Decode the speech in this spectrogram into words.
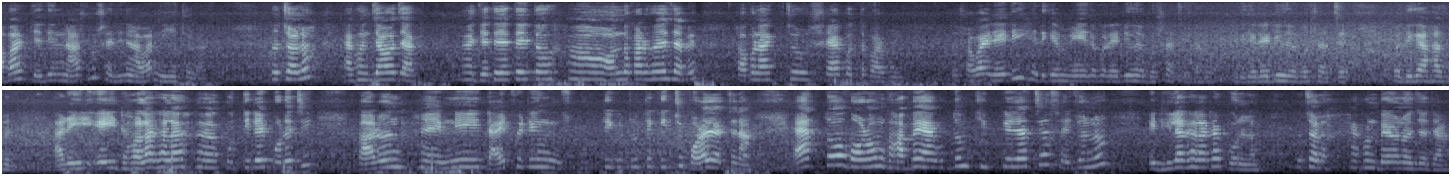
আবার যেদিন না আসব, সেদিন আবার নিয়ে চলে আসব। তো চলো, এখন যাওয়া যাক। হ্যাঁ যেতে যেতেই তো অন্ধকার হয়ে যাবে, তখন আর কিছু শেয়ার করতে পারব না। তো সবাই রেডি এদিকে মেয়ে দেখো রেডি হয়ে বসে আছে, দেখো, এদিকে রেডি হয়ে বসে আছে ওইদিকে হাজবেন্ড আর এই এই ঢলা ঢালা কুর্তিটাই পরেছি। কারণ হ্যাঁ, এমনি টাইট ফিটিং কুর্তি ফিটুতে কিচ্ছু পরা যাচ্ছে না। এত গরম ঘাবে একদম চিপকে যাচ্ছে সেই জন্য এই ঢিলা ঢালাটা করলাম তো চলো এখন বেরোনো যা যাক।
